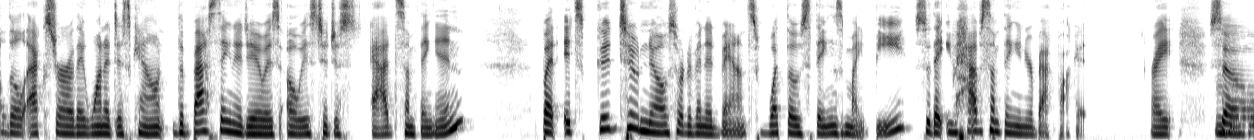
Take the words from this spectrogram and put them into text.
a little extra or they want a discount, the best thing to do is always to just add something in. But it's good to know sort of in advance what those things might be so that you have something in your back pocket right? So mm-hmm.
